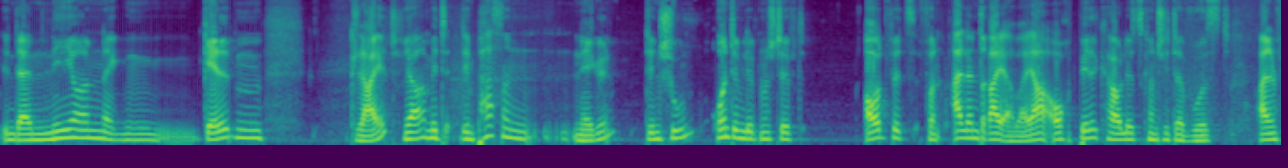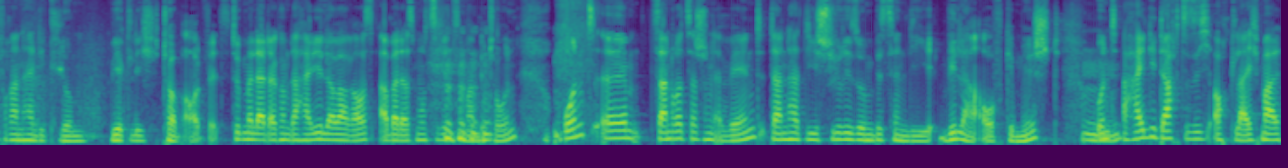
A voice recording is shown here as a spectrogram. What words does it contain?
In deinem neongelben Kleid, ja, mit den passenden Nägeln, den Schuhen und dem Lippenstift. Outfits von allen drei aber, ja, auch Bill Kaulitz, Conchita Wurst, allen voran Heidi Klum, wirklich Top-Outfits. Tut mir leid, da kommt der Heidi-Lover raus, aber das muss ich jetzt nochmal betonen. Und ähm, Sandro hat's ja schon erwähnt, dann hat die Jury so ein bisschen die Villa aufgemischt mhm. und Heidi dachte sich auch gleich mal,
